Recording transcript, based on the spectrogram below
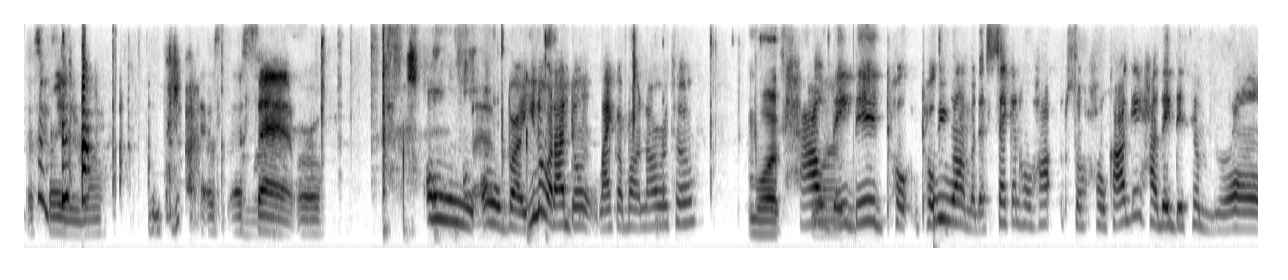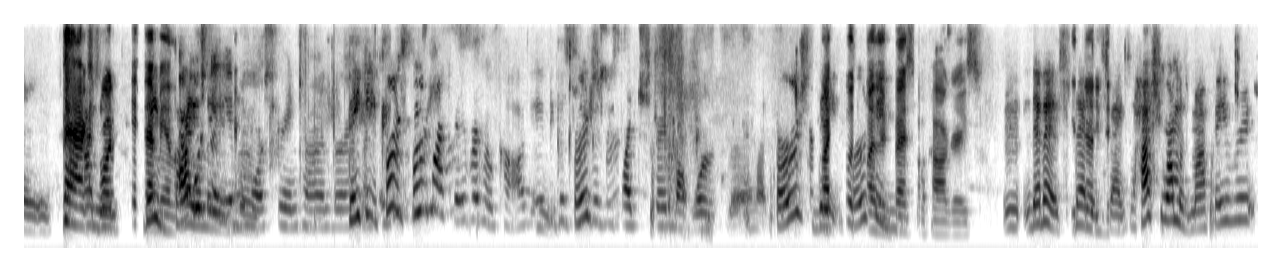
That's crazy, bro. That's, that's sad, bro. Oh, oh, bro, you know what I don't like about Naruto? What? Is how What? they did to- Tobirama, the second Hoha- so Hokage, how they did him wrong. Facts, I bro. mean, That they man, I wish they gave him him. more screen time, bro. They Like, get- he's- first- he's first- my favorite Hokage because First- he was just like straight about work, bro. Like, First, they he first one of the best Hokages. Mm, that is He that is facts. Hashirama's my favorite,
